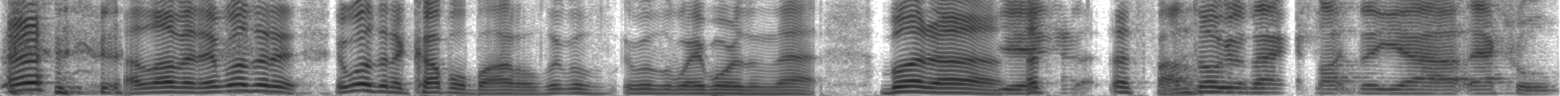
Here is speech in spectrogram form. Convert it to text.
I love it. It wasn't a, it wasn't a couple bottles. It was it was way more than that. But uh Yeah. that's that's fine. I'm talking about like the uh, the actual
